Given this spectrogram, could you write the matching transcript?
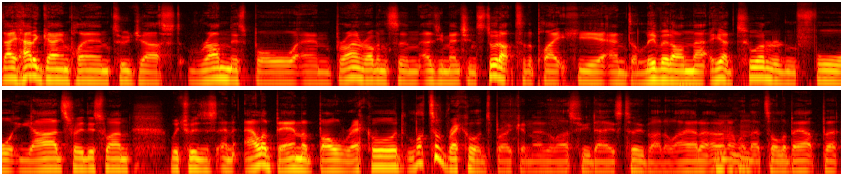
they had a game plan to just run this ball, and Brian Robinson, as you mentioned, stood up to the plate here and delivered on that. He had 204 yards through this one, which was an Alabama bowl record. Lots of records broken over the last few days too, by the way. I don't, I don't mm-hmm. know what mm-hmm. that's all about, but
